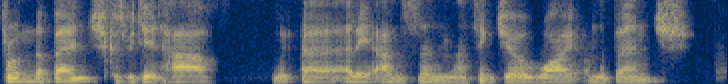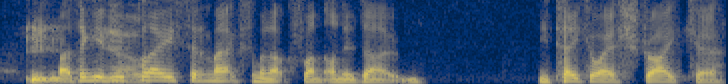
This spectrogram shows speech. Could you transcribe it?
from the bench because we did have uh, Elliot Anderson, I think Joe White on the bench. Mm-hmm. I think if you, you know, play St Maximin up front on his own, you take away a striker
